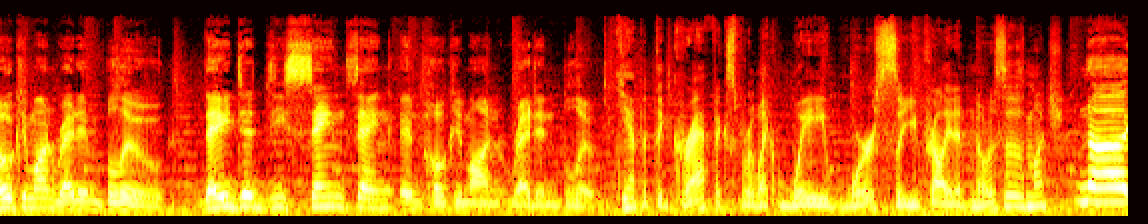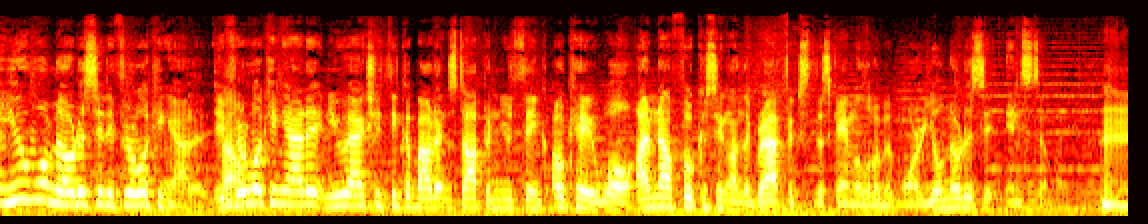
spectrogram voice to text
Pokemon Red and Blue, they did the same thing in Pokemon Red and Blue. Yeah, but the graphics were like way worse, so you probably didn't notice it as much. No, you will notice it if you're looking at it. If Oh. you're looking at it and you actually think about it and stop and you think, okay, well, I'm now focusing on the graphics of this game a little bit more, you'll notice it instantly. Hmm.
